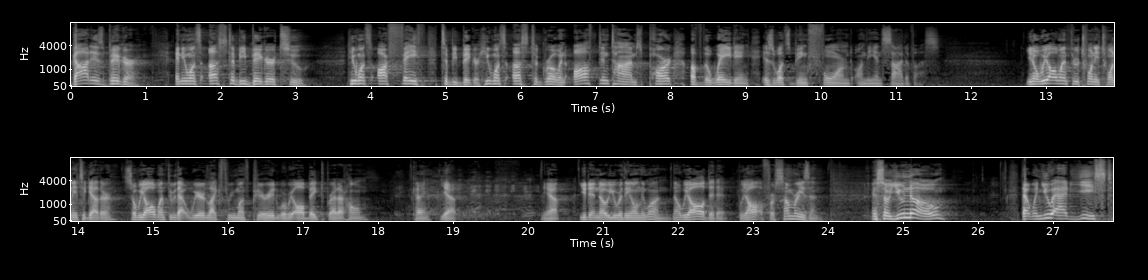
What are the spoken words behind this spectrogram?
God is bigger, and He wants us to be bigger too. He wants our faith to be bigger. He wants us to grow. And oftentimes, part of the waiting is what's being formed on the inside of us. You know, we all went through 2020 together. So we all went through that weird, like, three month period where we all baked bread at home. Okay? Yeah. Yeah. You didn't know you were the only one. No, we all did it. We all, for some reason. And so you know that when you add yeast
